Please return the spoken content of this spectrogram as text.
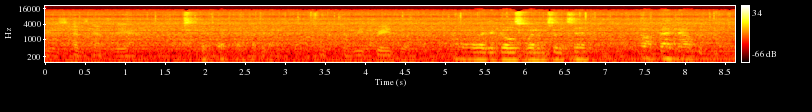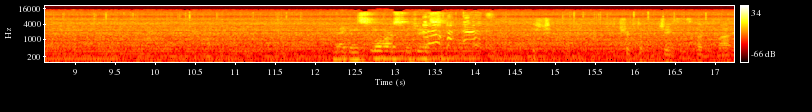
he was had his hands in the air. And recreate the. Like a ghost went into the tent. Pop back out. Making s'mores for Jason. tricked him with Jason's fucking body.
